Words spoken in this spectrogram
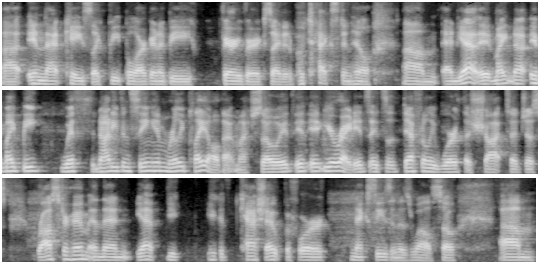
uh, in that case, like, people are going to be very, very excited about Daxton Hill. Um, and yeah, it might not, it might be with not even seeing him really play all that much. So it, it, it, you're right. It's it's definitely worth a shot to just roster him, and then yeah, you you could cash out before next season as well. So um,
